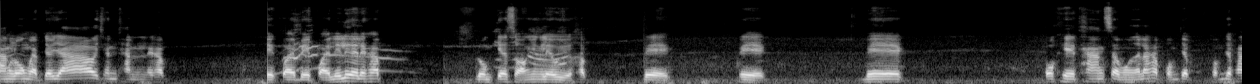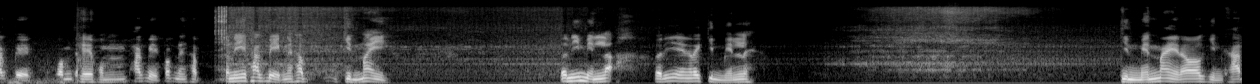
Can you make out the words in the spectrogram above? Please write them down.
างลงแบบยาวๆชันๆเลยครับเบรกปล่อยเบรกปล่อยเรื่อยๆเลยครับ ลงเกียร์สองยังเร็วอยู่ครับเบรกเบรกเบรกโอเคทางเสมอแล้วครับ ผมจะผมจะพักเบรกผมโอเคผมพักเบรกแป๊บนึงครับ ตอนนี้พักเบรกนะครับกลิ่นไหมตอนนี้เหม็นละตอนนี้ยังได้กลิ่นเหม็นเลยกลิ่นเหม็นไหมแล้วก็กลิ่นคัด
